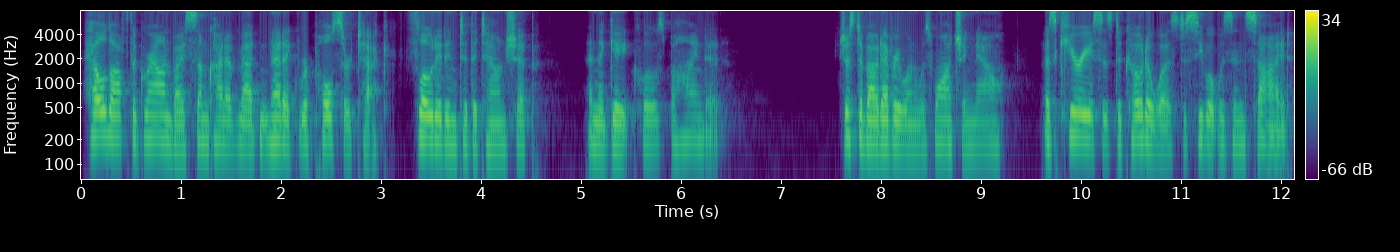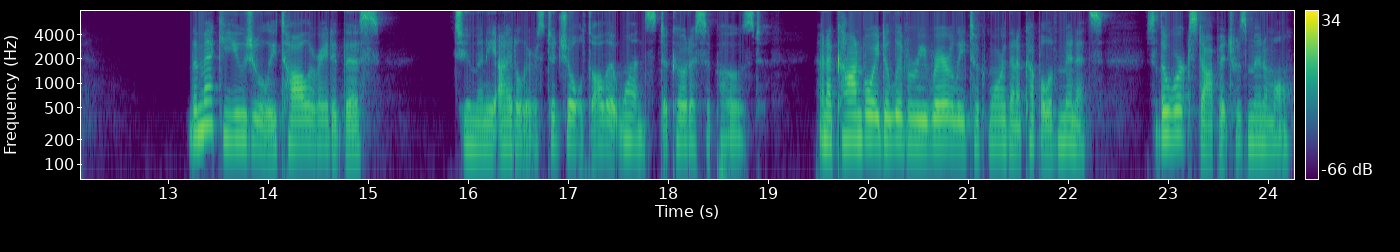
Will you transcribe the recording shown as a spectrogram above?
held off the ground by some kind of magnetic repulsor tech, floated into the township, and the gate closed behind it. Just about everyone was watching now, as curious as Dakota was to see what was inside. The Mek usually tolerated this. Too many idlers to jolt all at once, Dakota supposed. And a convoy delivery rarely took more than a couple of minutes, so the work stoppage was minimal.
